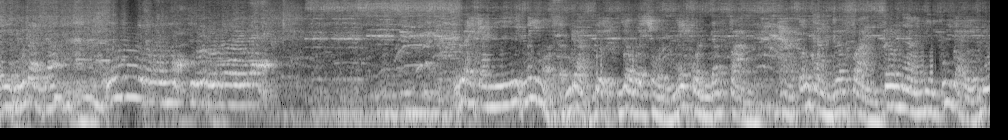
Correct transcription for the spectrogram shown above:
ดีเหมือนกันนะแล้วมันมีกำลังเหมาะเลยแหละรายการนี้ไม่เหมาะสำหรับเด็กเยาวชนไม่ควรรับฟัง หากต้องการรับฟังกรุณามีผู้ใหญ่หรือ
